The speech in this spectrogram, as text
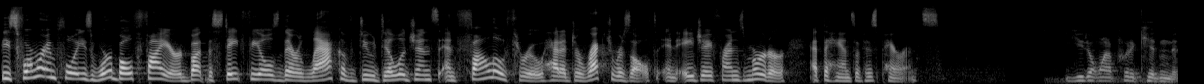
These former employees were both fired, but the state feels their lack of due diligence and follow through had a direct result in AJ Freund's murder at the hands of his parents. You don't want to put a kid in a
